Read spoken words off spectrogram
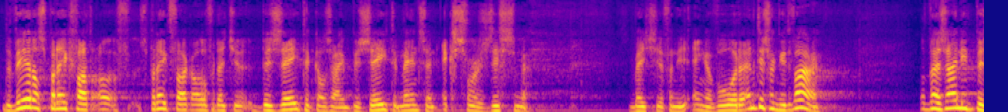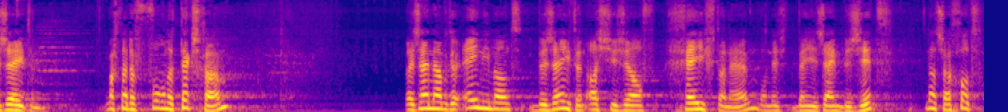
de wereld spreekt vaak, over dat je bezeten kan zijn. Bezeten mensen en exorcisme. Een beetje van die enge woorden. En het is ook niet waar. Want wij zijn niet bezeten. Ik mag naar de volgende tekst gaan. Wij zijn namelijk door één iemand bezeten. Als je jezelf geeft aan hem, dan ben je zijn bezit. Dat aan God.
